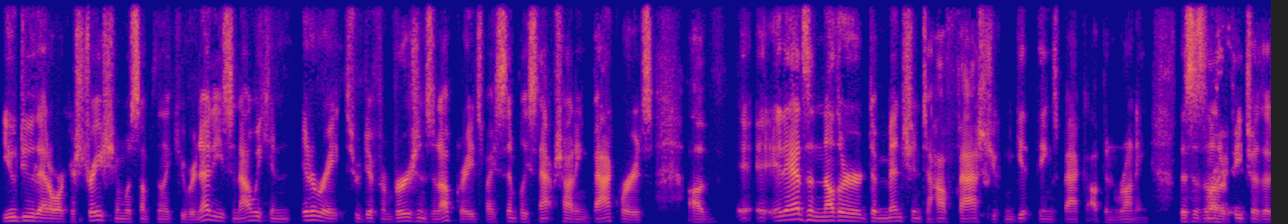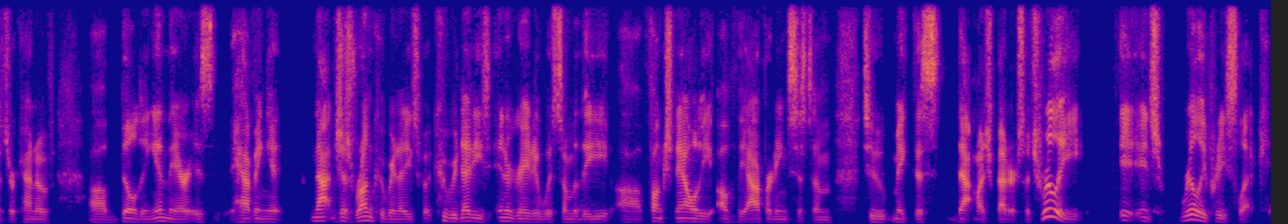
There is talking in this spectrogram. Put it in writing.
You do that orchestration with something like Kubernetes, and now we can iterate through different versions and upgrades by simply snapshotting backwards of it, adds another dimension to how fast you can get things back up and running. This is another right. feature that they're kind of uh, building in there is having it not just run Kubernetes, but Kubernetes integrated with some of the uh, functionality of the operating system to make this that much better. So it's really it, it's really pretty slick.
